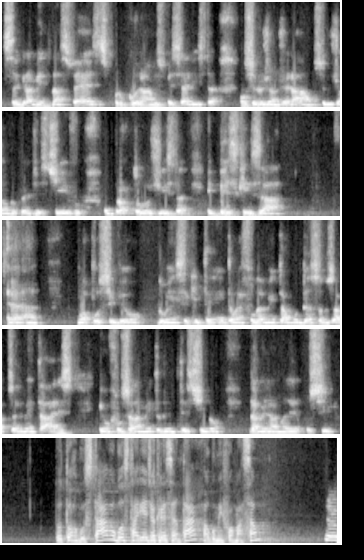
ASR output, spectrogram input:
sangramento nas fezes, procurar um especialista, um cirurgião geral, um cirurgião do digestivo, um proctologista e pesquisar é, uma possível doença que tem. Então é fundamental a mudança dos hábitos alimentares e um funcionamento do intestino da melhor maneira possível. Doutor Gustavo, gostaria de acrescentar alguma informação? É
